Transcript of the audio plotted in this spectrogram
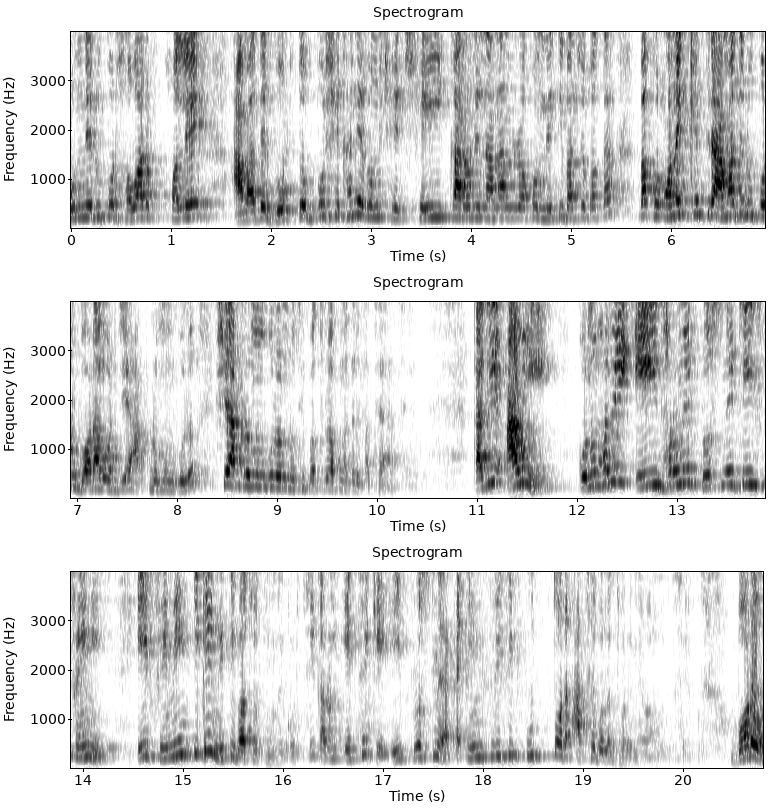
অন্যের উপর হওয়ার ফলে আমাদের বক্তব্য সেখানে এবং সেই কারণে নানান রকম নেতিবাচকতা বা অনেক ক্ষেত্রে আমাদের উপর বরাবর যে আক্রমণগুলো, সেই আক্রমণগুলোর নথিপত্র আপনাদের কাছে আছে। কাজেই আমি কোনোভাবেই এই ধরনের প্রশ্নের যেই ফ্রেমিং এই ফ্রেমিংটিকে নেতিবাচক মনে করছি, কারণ এ থেকে এই প্রশ্নের একটা ইমপ্লিসিট উত্তর আছে বলে ধরে নেওয়া হচ্ছে। বরং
